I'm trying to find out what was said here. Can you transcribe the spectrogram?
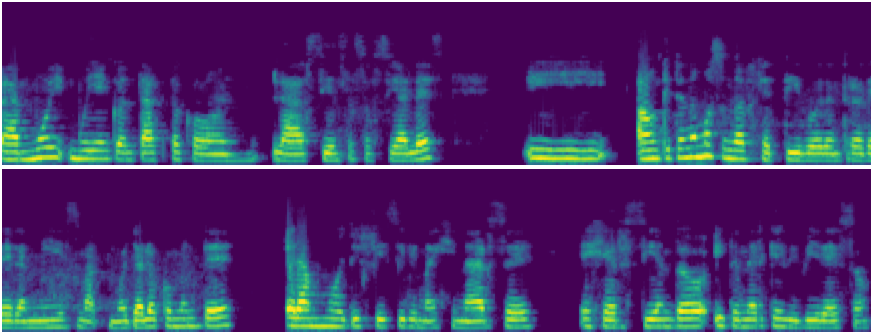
va muy, muy en contacto con las ciencias sociales y aunque tenemos un objetivo dentro de la misma, como ya lo comenté, era muy difícil imaginarse ejerciendo y tener que vivir eso.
